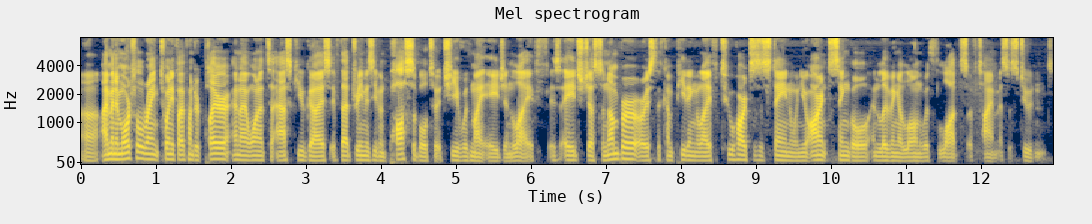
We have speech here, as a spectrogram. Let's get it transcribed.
Uh, I'm an immortal rank 2500 player, and I wanted to ask you guys if that dream is even possible to achieve with my age in life. Is age just a number, or is the competing life too hard to sustain when you aren't single and living alone with lots of time as a student?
